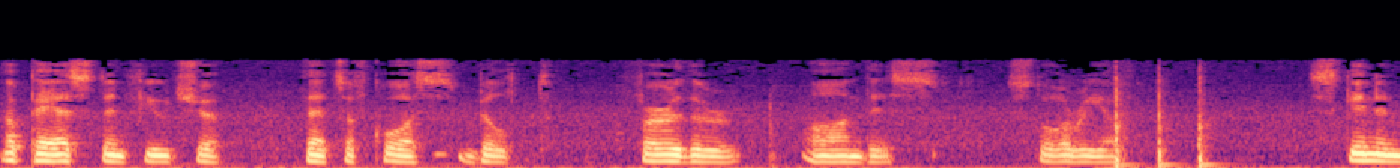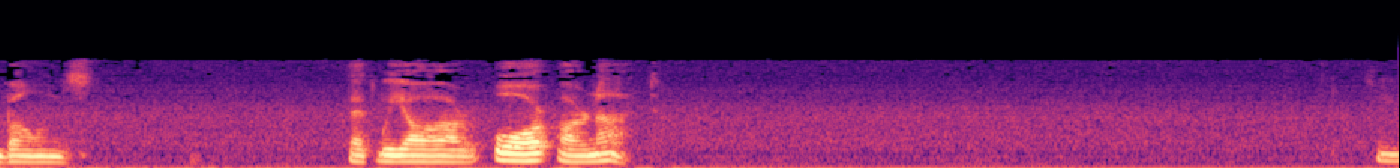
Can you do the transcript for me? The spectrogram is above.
A past and future that's of course built further on this story of skin and bones that we are or are not. See,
